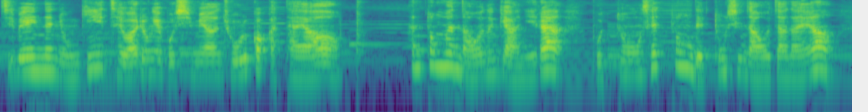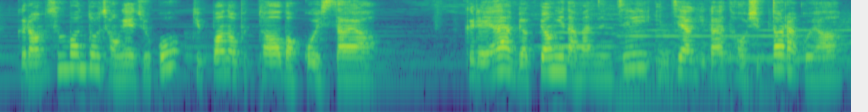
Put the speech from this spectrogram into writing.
집에 있는 용기 재활용해 보시면 좋을 것 같아요. 한 통만 나오는 게 아니라 보통 3통, 4통씩 나오잖아요. 그럼 순번도 정해주고 뒷번호부터 먹고 있어요. 그래야 몇 병이 남았는지 인지하기가 더 쉽더라고요.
